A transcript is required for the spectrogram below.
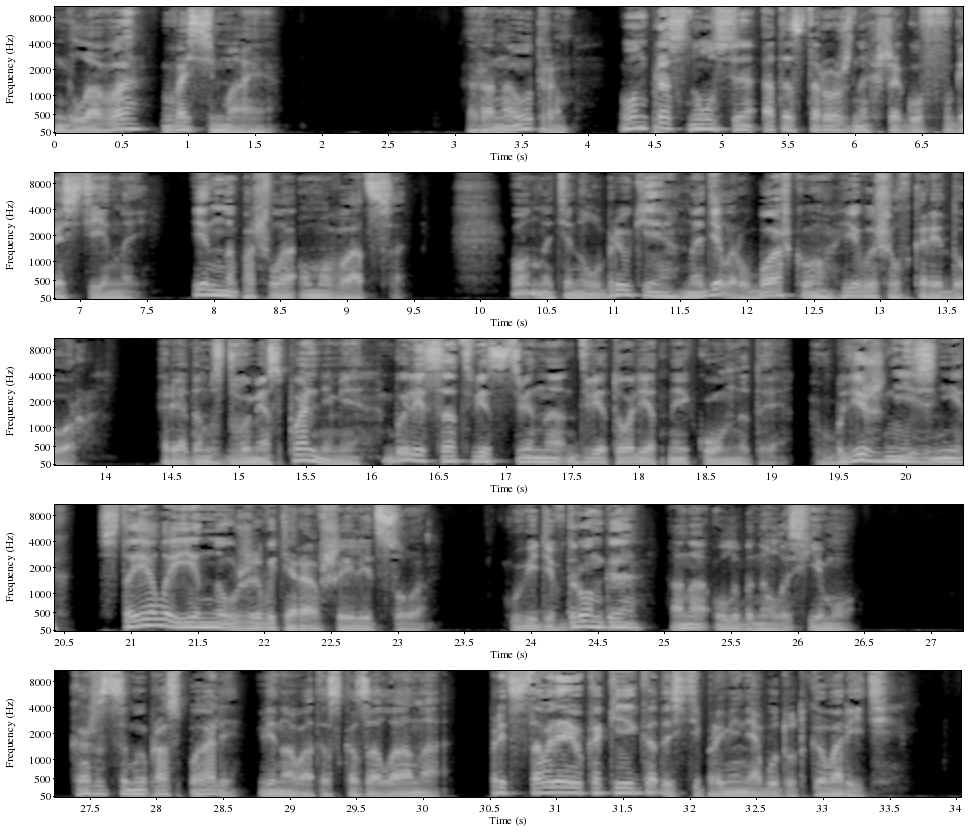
Глава восьмая Рано утром он проснулся от осторожных шагов в гостиной. Инна пошла умываться. Он натянул брюки, надел рубашку и вышел в коридор. Рядом с двумя спальнями были, соответственно, две туалетные комнаты. В ближней из них стояла Инна, уже вытиравшая лицо. Увидев Дронга, она улыбнулась ему. «Кажется, мы проспали», — виновато сказала она. «Представляю, какие гадости про меня будут говорить».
